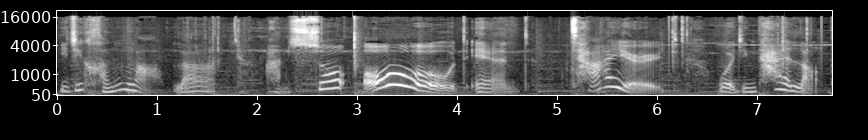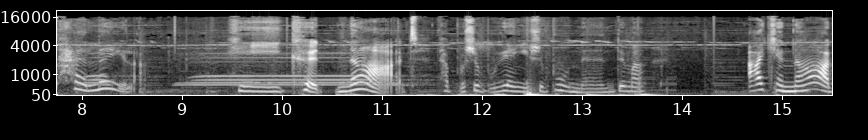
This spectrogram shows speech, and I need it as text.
已经很老了。I'm so old and tired. 我已经太老太累了。He could not. 他不是不愿意，是不能，对吗 ？I cannot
